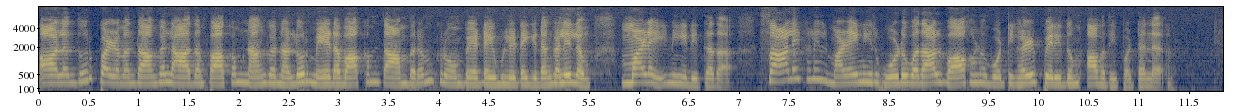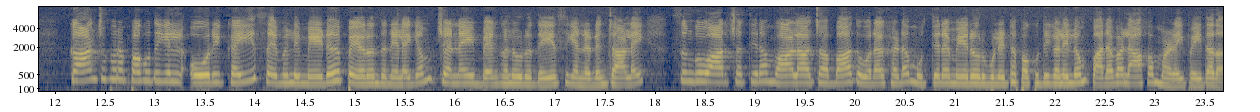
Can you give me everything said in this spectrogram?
ஆலந்தூர் பழவந்தாங்கல் ஆதம்பாக்கம் நங்கநல்லூர் மேடவாக்கம் தாம்பரம் குரோம்பேட்டை உள்ளிட்ட இடங்களிலும் மழை நீடித்தது. சாலைகளில் மழைநீர் ஓடுவதால் வாகன ஓட்டிகள் பெரிதும் அவதிப்பட்டனர். காஞ்சிபுரம் பகுதியில் ஓரிக்கை செவிலிமேடு பேருந்து நிலையம் சென்னை பெங்களூரு தேசிய நெடுஞ்சாலை சுங்குவார் சத்திரம் வாலாஜாபாத் உரகடம் உத்திரமேரூர் உள்ளிட்ட பகுதிகளிலும் பரவலாக மழை பெய்தது.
